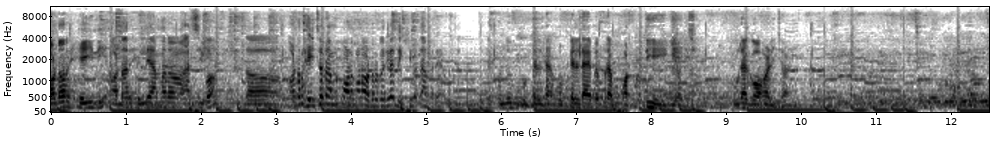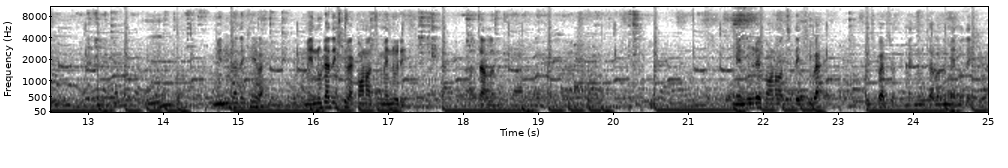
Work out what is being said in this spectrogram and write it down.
অর্ডার হয়নি অর্ডার হলে আমার আসব তো অর্ডার হয়েছে আমি কোণ কোণ অর্ডার করা দেখবা তারপরে দেখুন তো হোটেলটা হোটেলটা এবার পুরা ভর্তি হয়েকি আছে পুরা গহলি চলি মেনুটা দেখেবা মেনুটা দেখবা কোণ আছে মেনুরে চালু মেনুরে କ'ଣ ଅଛି ଦେଖିବା ବୁଝିପାରୁଛନ୍ତି ମେନୁ ଚାଲନ୍ତୁ ମେନୁ ଦେଖିବା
